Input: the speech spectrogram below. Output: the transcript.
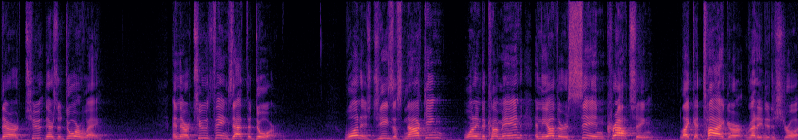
there are two, there's a doorway. And there are two things at the door. One is Jesus knocking, wanting to come in, and the other is sin crouching like a tiger ready to destroy.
